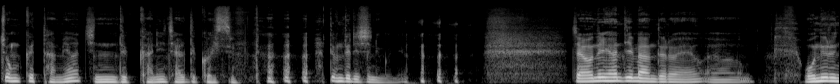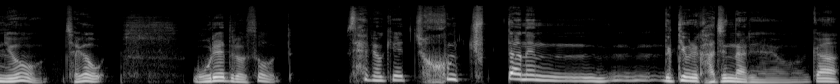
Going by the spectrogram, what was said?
쫑긋하며 진득하니 잘 듣고 있습니다. 뜸들이시는군요. 자, 오늘 현디 마음대로예요. 어, 오늘은요, 제가 올해 들어서 새벽에 처음 춥다는 느낌을 가진 날이에요. 그러니까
